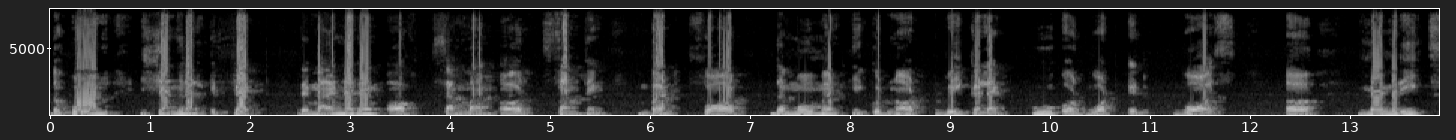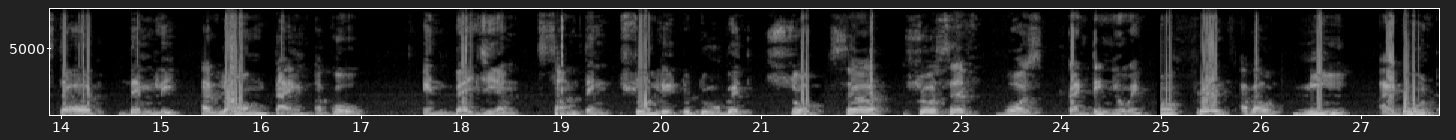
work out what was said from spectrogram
The whole general effect reminded him of someone or something, but for the moment he could not recollect who or what it was. A memory stirred dimly a long time ago in Belgium something surely to do with soap. Sir Joseph was continuing. No frills about me. I don't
